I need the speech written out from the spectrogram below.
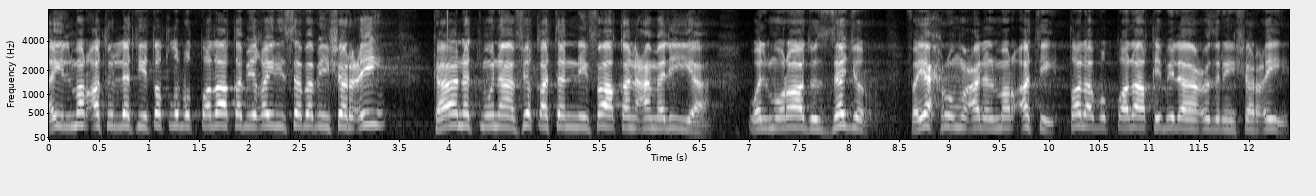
أي المرأة التي تطلب الطلاق بغير سبب شرعي كانت منافقة نفاقا عمليا. والمراد الزجر فيحرم على المرأة طلب الطلاق بلا عذر شرعي.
